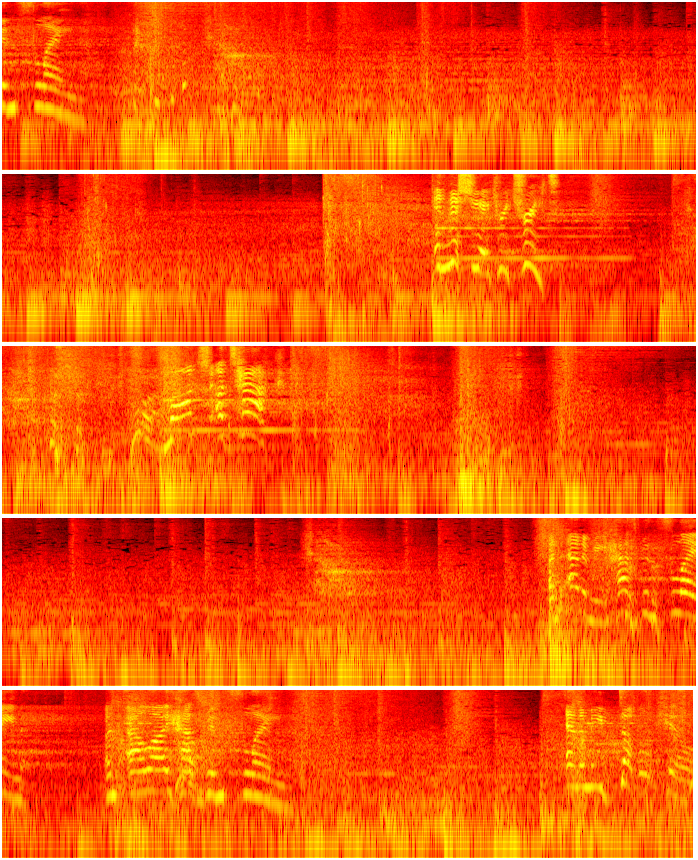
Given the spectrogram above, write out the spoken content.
been slain. Initiate retreat! Launch attack! An enemy has been slain! Ally has been slain! Enemy double kill!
